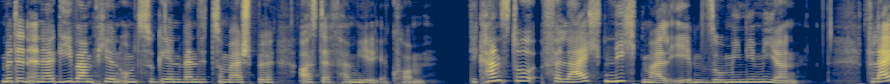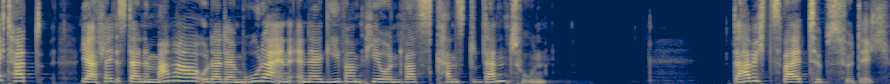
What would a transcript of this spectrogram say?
mit den Energievampiren umzugehen, wenn sie zum Beispiel aus der Familie kommen. Die kannst du vielleicht nicht mal eben so minimieren. Vielleicht hat, ja, vielleicht ist deine Mama oder dein Bruder ein Energievampir und was kannst du dann tun? Da habe ich zwei Tipps für dich.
